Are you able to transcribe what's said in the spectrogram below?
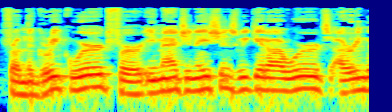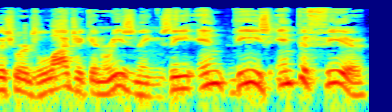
From the Greek word for imaginations, we get our words, our English words, logic and reasonings. The in, these interfere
